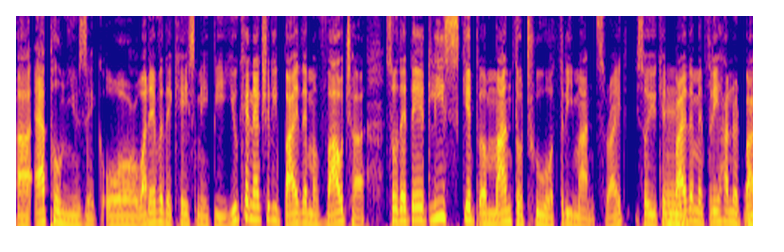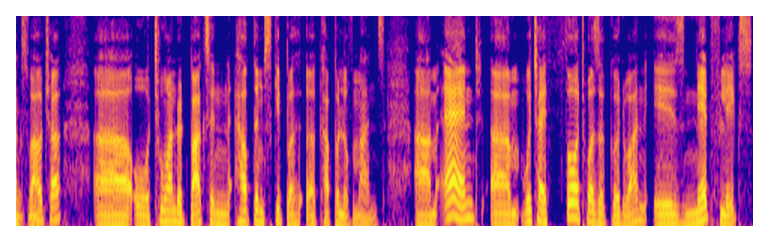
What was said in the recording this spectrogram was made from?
uh, Apple Music or whatever the case may be, you can actually buy them a voucher so that they at least skip a month or two or three months, right? So you can mm. buy them a 300 bucks mm-hmm. voucher uh, or 200 bucks and help them skip a, a couple of months. Um, and um, which I thought was a good one is Netflix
